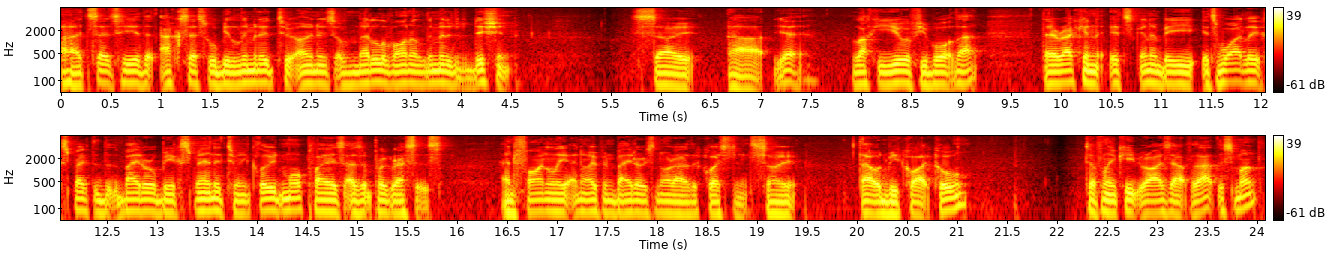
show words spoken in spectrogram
Uh, it says here that access will be limited to owners of Medal of Honor Limited Edition. So, uh, yeah, lucky you if you bought that. They reckon it's going to be, it's widely expected that the beta will be expanded to include more players as it progresses. And finally, an open beta is not out of the question, so that would be quite cool. Definitely keep your eyes out for that this month.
